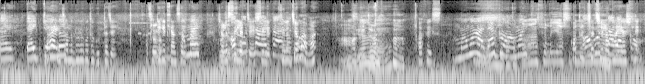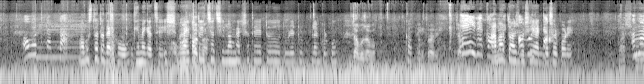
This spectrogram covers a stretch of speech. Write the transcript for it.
তাই তাই চলো। চলো দূরে কোথাও ঘুরতে যাই। আচ্ছা টিকিট ক্যান্সেল করো। চলো সিলেট যাই সিলেট। সিলেট যাব আমার? অফিস মামা দেখো আমার কত ইচ্ছা ছিল ভাই আসলে? অবস্থাটা। অবস্থাটা দেখো ঘেমে গেছে। ইস ভাই কত ইচ্ছা ছিল আমরা একসাথে একটু দূরে ট্যুর প্ল্যান করব? যাব যাব। কবে? আবার তো আসব সেই এক বছর পরে। আমার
